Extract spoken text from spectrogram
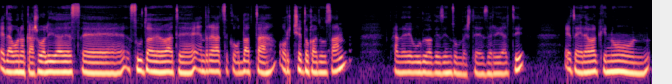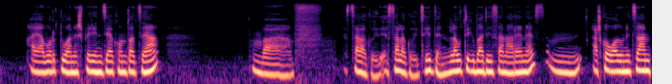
eta bueno, kasualidadez e, zutabe bat e, entregatzeko data hortxe tokatu zen, eta nire buruak ez dintzun beste ez idatzi. Eta erabaki nun abortuan esperientzia kontatzea, ba, pff, ez dalako, ez dalako hitz egiten. Lautik bat izan arren ez, mm, asko gadu nintzen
